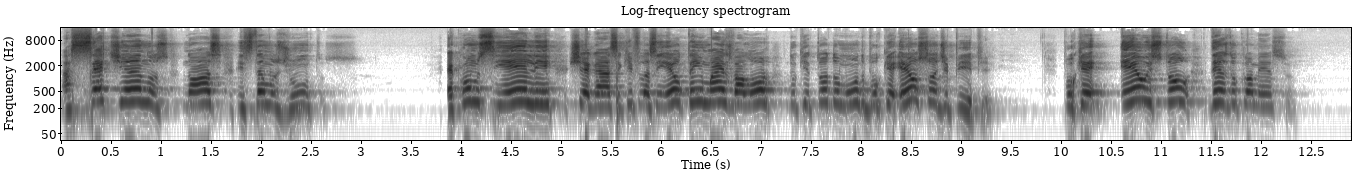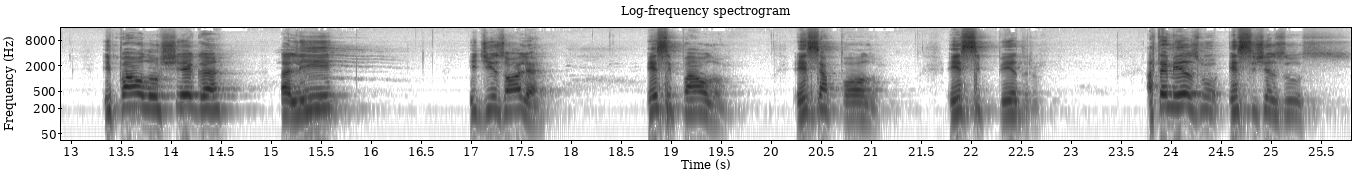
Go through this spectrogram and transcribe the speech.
há sete anos nós estamos juntos. É como se ele chegasse aqui e falasse assim: Eu tenho mais valor do que todo mundo, porque eu sou de Pipe, porque eu estou desde o começo. E Paulo chega ali e diz: Olha, esse Paulo, esse Apolo, esse Pedro, até mesmo esse Jesus,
